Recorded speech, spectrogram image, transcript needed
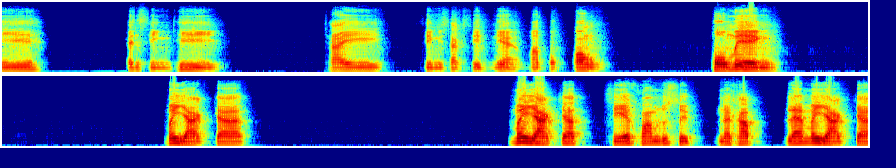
นี้เป็นสิ่งที่ใช้สิ่งศักดิ์สิทธิ์เนี่ยมาปกป้อง ผมเอง ไม่อยากจะ ไม่อยากจะเสียความรู้สึกนะครับ และไม่อยากจะ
